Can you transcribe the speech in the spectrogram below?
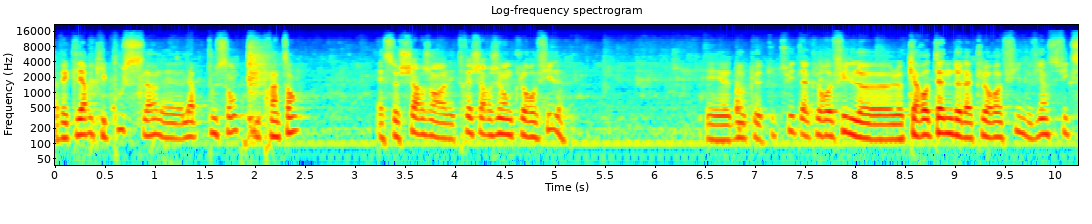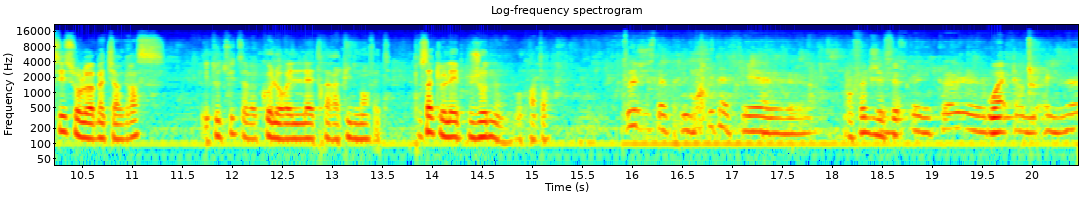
avec l'herbe qui pousse là, l'herbe poussante du printemps. Elle se charge, en- elle est très chargée en chlorophylle. Et euh, donc euh, tout de suite la chlorophylle, le, le carotène de la chlorophylle vient se fixer sur la matière grasse. Et tout de suite ça va colorer le lait très rapidement en fait. C'est pour ça que le lait est plus jaune au printemps. Toi, juste après lycée, t'as fait euh, En fait j'ai fait. l'école, euh, Ouais. du éleveur.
